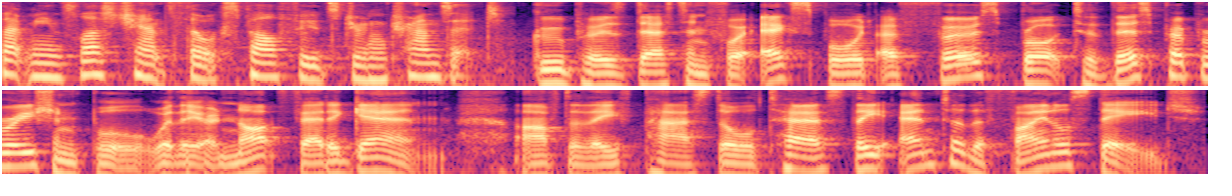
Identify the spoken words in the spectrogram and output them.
That means less chance they'll expel foods during transit. Groupers destined for export are first brought to this preparation pool where they are not fed again. After they've passed all tests, they enter the final stage.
